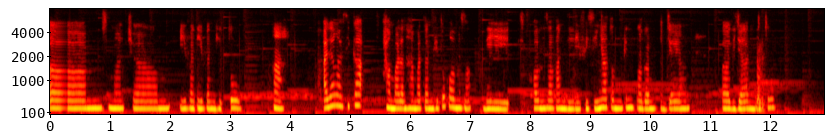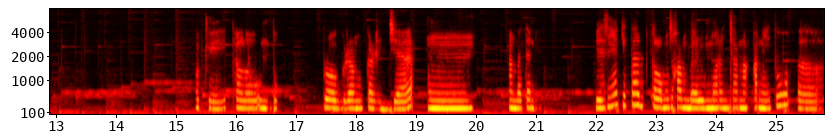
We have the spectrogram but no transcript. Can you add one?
um, semacam event-event gitu. Nah, ada nggak sih kak hambatan-hambatan gitu kalau misal di kalau misalkan di divisinya atau mungkin program kerja yang uh, di jalan gitu? Oke, okay, kalau untuk program kerja, hmm, hambatan ya. Biasanya kita kalau misalkan baru merencanakan itu uh,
